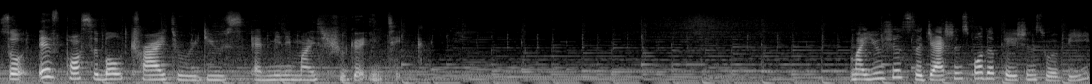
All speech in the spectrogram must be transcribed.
So if possible, try to reduce and minimize sugar intake. My usual suggestions for the patients will be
